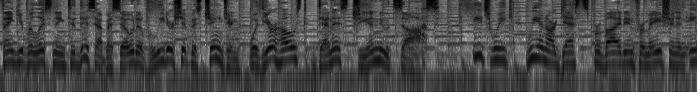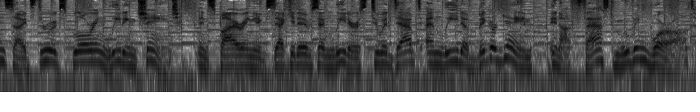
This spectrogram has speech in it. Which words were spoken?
Thank you for listening to this episode of Leadership is Changing with your host, Dennis Giannoutsas. Each week, we and our guests provide information and insights through exploring leading change, inspiring executives and leaders to adapt and lead a bigger game in a fast moving world.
